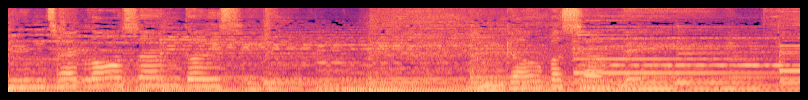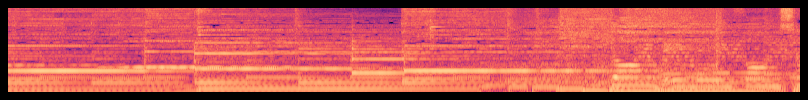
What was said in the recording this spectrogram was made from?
愿赤裸相对时。能够不伤你。当你未放心，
